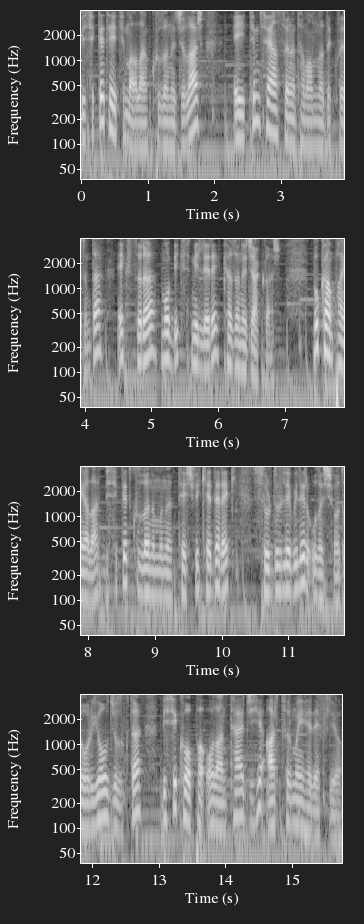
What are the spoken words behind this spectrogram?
bisiklet eğitimi alan kullanıcılar eğitim seanslarını tamamladıklarında ekstra Mobix milleri kazanacaklar. Bu kampanyalar bisiklet kullanımını teşvik ederek sürdürülebilir ulaşıma doğru yolculukta Bisikop'a olan tercihi artırmayı hedefliyor.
